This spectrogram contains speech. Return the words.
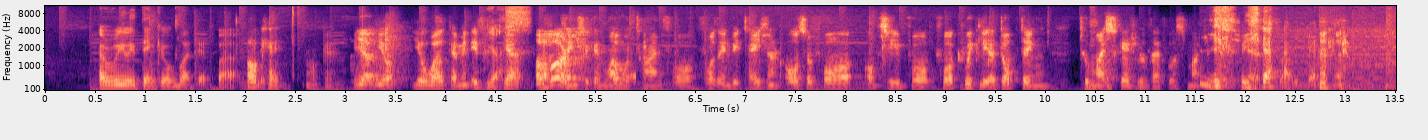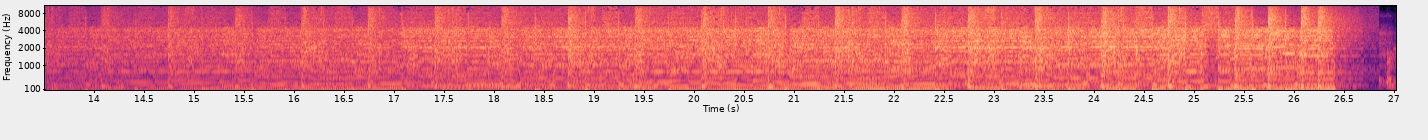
I really thank you about that, Pak. okay, okay. yeah, You're, you're welcome. And if Yes. yeah, Of course. thanks again one more time for for the invitation, also for obviously for for quickly adopting to my schedule. That was much. appreciated. yeah, yeah.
